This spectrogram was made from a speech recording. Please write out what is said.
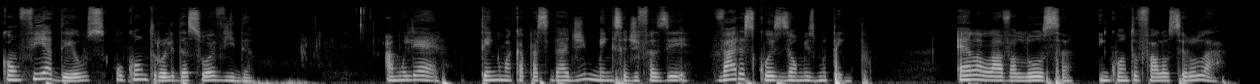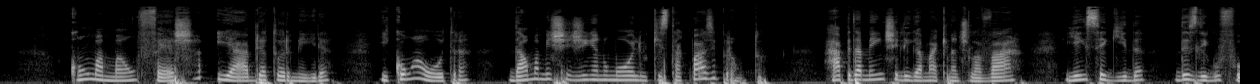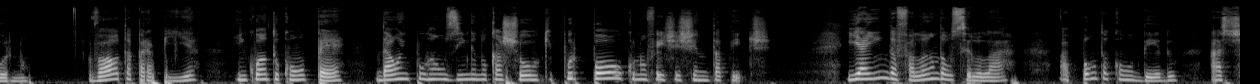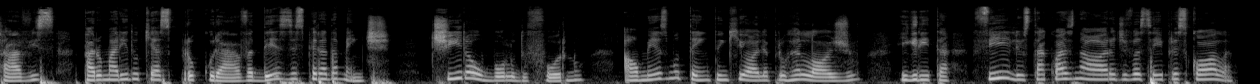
Confie a Deus o controle da sua vida. A mulher tem uma capacidade imensa de fazer várias coisas ao mesmo tempo. Ela lava a louça enquanto fala ao celular. Com uma mão fecha e abre a torneira e com a outra dá uma mexidinha no molho que está quase pronto. Rapidamente liga a máquina de lavar e em seguida desliga o forno. Volta para a pia enquanto com o pé dá um empurrãozinho no cachorro que por pouco não fez xixi no tapete. E ainda falando ao celular, aponta com o dedo as chaves para o marido que as procurava desesperadamente. Tira o bolo do forno, ao mesmo tempo em que olha para o relógio e grita: Filho, está quase na hora de você ir para a escola.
